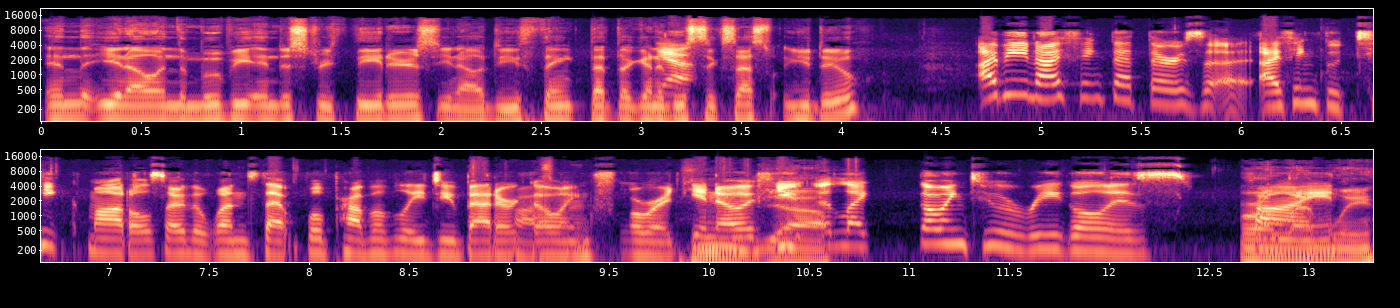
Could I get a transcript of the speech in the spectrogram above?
in the you know in the movie industry theaters? You know, do you think that they're going to Yeah. be successful? You do? I mean, I think that there's, a, I think boutique models are the ones that will probably do better Prosper. going forward. You know, if yeah. you like going to a Regal is Or fine. a Laemmle?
